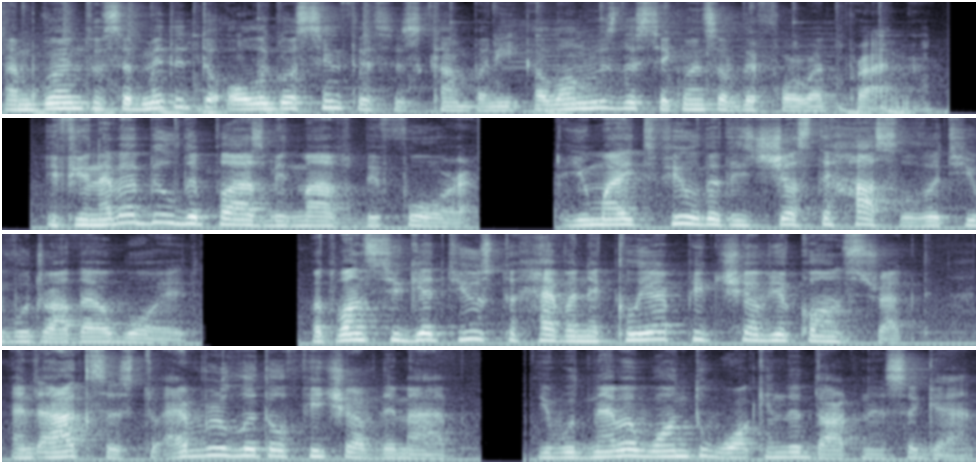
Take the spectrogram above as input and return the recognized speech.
I'm going to submit it to Oligosynthesis company along with the sequence of the forward primer. If you never built the plasmid maps before, you might feel that it's just a hassle that you would rather avoid. But once you get used to having a clear picture of your construct and access to every little feature of the map, you would never want to walk in the darkness again.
